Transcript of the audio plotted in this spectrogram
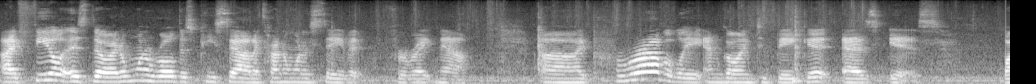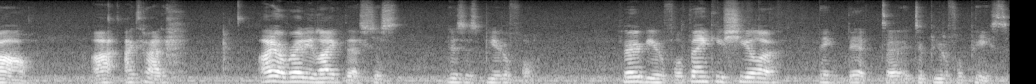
I feel as though I don't want to roll this piece out. I kind of want to save it for right now. Uh, I probably am going to bake it as is. Wow. I, I got, I already like this. Just, this is beautiful. Very beautiful. Thank you, Sheila. Think that uh, it's a beautiful piece.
